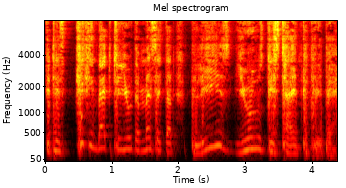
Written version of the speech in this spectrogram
It is kicking back to you the message that please use this time to prepare.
